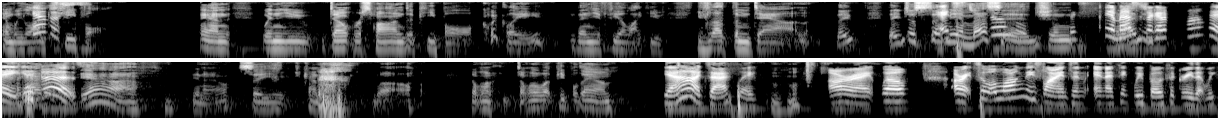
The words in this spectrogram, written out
and we like Yes. people. And when you don't respond to people quickly, then you feel like you've you've let them down. They they just sent me It's a true. message and They sent me a message. I did- got to reply. I gotta- Yes. yeah, you know. So you kind of well don't want don't want to let people down. Yeah, exactly. hmm All right. Well, all right. So along these lines, and, and I think we both agree that we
